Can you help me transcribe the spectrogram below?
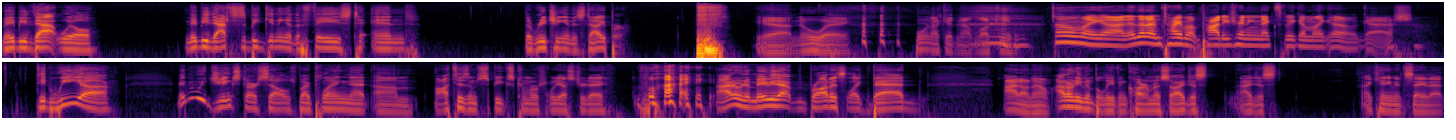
Maybe that will. Maybe that's the beginning of the phase to end the reaching in his diaper. yeah, no way. We're not getting that lucky. Oh my god. And then I'm talking about potty training next week. I'm like, oh gosh. Did we uh maybe we jinxed ourselves by playing that um Autism Speaks commercial yesterday? Why? I don't know. Maybe that brought us like bad I don't know. I don't even believe in karma, so I just I just I can't even say that.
